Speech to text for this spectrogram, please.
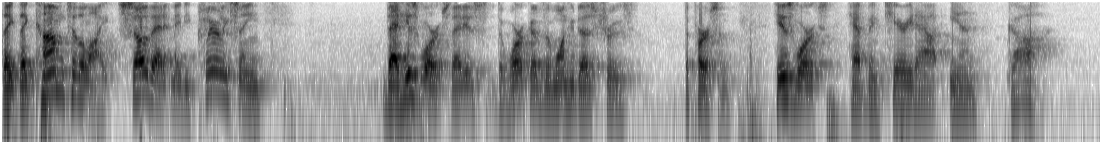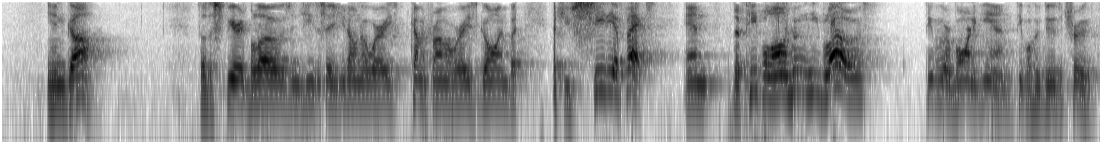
They, they come to the light so that it may be clearly seen that his works, that is the work of the one who does truth, the person, his works have been carried out in God. In God. So the Spirit blows and Jesus says you don't know where he's coming from or where he's going, but, but you see the effects. And the people on whom he blows, people who are born again, people who do the truth,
